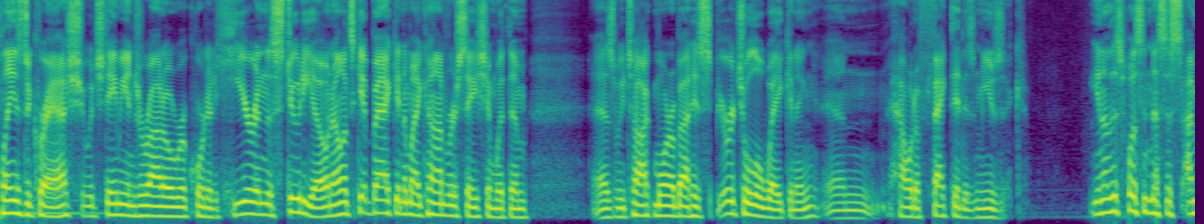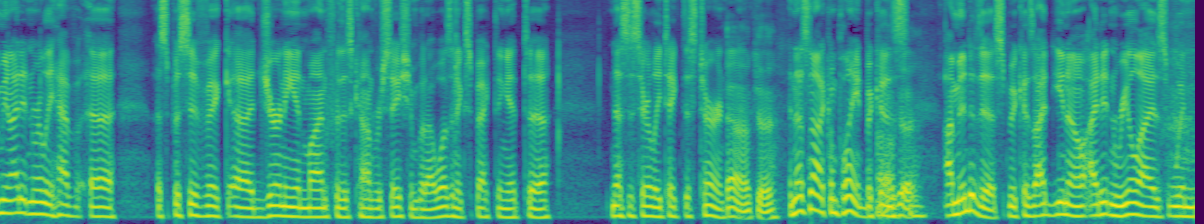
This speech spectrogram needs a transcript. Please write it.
Planes to Crash, which Damien Jurado recorded here in the studio. Now let's get back into my conversation with him as we talk more about his spiritual awakening and how it affected his music. You know, this wasn't necessary. I mean, I didn't really have a, a specific uh, journey in mind for this conversation, but I wasn't expecting it to necessarily take this turn. Yeah. Okay. And that's not a complaint because Okay. I'm into this because I, you know, I didn't realize when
